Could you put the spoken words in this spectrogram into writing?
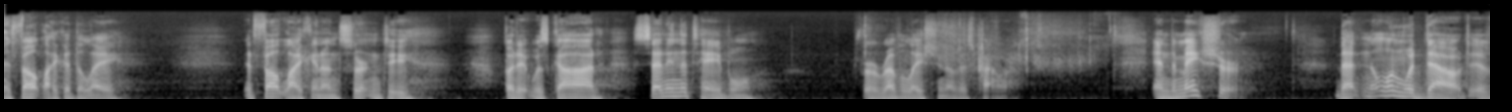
It felt like a delay. It felt like an uncertainty, but it was God setting the table for a revelation of his power. And to make sure that no one would doubt if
